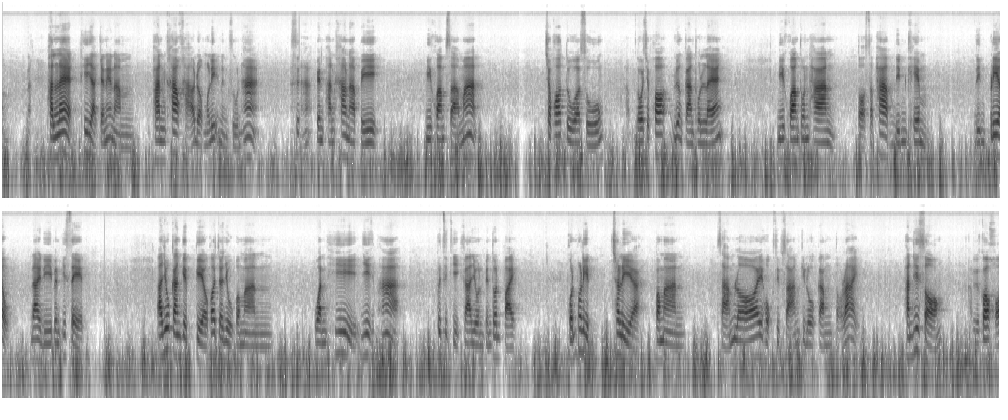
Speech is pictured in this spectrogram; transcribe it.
นะพันธุ์แรกที่อยากจะแนะนำพันธุ์ข้าวขาวดอกมะลิ 105 ซึ่งนะเป็นพันธุ์ข้าวนาปี มีความสามารถเฉพาะตัวสูง โดยเฉพาะเรื่องการทนแล้ง มีความทนทานต่อสภาพดินเค็ม ดินเปรี้ยวได้ดีเป็นพิเศษ อายุการเก็บเกี่ยวก็จะอยู่ประมาณวันที่ 25 พฤศจิกายนเป็นต้นไป ผลผลิตเฉลี่ยประมาณ 363 กิโลกรัมต่อไร่ พันธุ์ที่ 2 คือกอขอ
